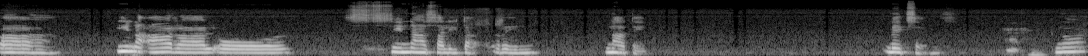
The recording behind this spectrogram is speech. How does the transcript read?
ah, inaaral or sinasalita rin natin. Make sense? No?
